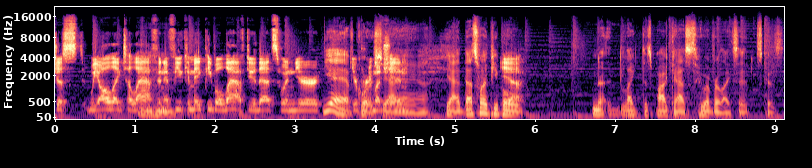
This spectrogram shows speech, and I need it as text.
just we all like to laugh, mm-hmm. and if you can make people laugh, dude, that's when you're yeah, you're course. pretty much yeah, in. Yeah, yeah, yeah. That's why people yeah. n- like this podcast. Whoever likes it, it's because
